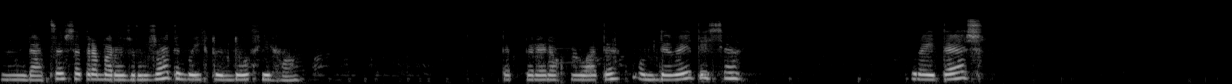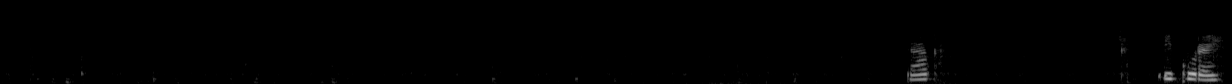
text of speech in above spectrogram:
Да, це все треба розгружати, бо їх тут дофіга. Так, перерахувати, обдивитися. Курей теж. Так. І курей.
